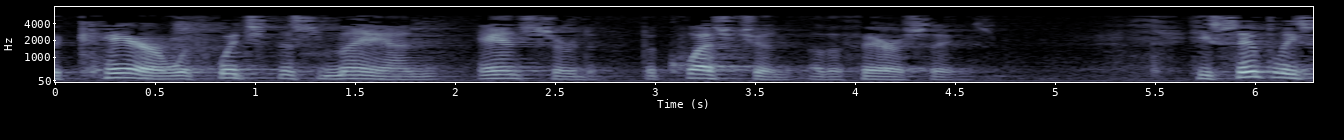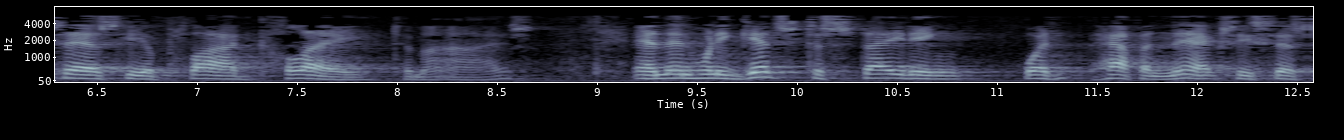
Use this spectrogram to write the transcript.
the care with which this man answered the question of the Pharisees. He simply says he applied clay to my eyes. And then when he gets to stating what happened next, he says,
